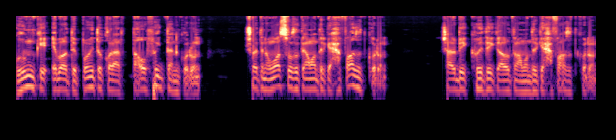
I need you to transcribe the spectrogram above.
ঘুমকে এবারতে পরিণত করার তাওফিক দান করুন। শয়তান ওয়াস থেকে আমাদেরকে হেফাজত করুন। সার্বিক ক্ষয় থেকে আলোচনা আমাদেরকে হেফাজত করুন।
